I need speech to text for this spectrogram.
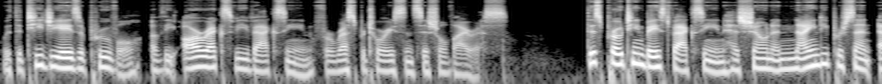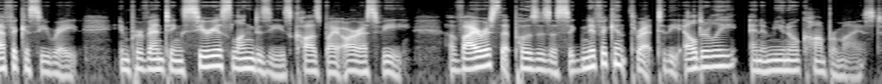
with the TGA's approval of the RSV vaccine for respiratory syncytial virus. This protein based vaccine has shown a 90% efficacy rate in preventing serious lung disease caused by RSV, a virus that poses a significant threat to the elderly and immunocompromised.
